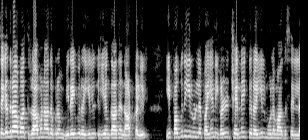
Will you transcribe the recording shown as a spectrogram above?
செகந்திராபாத் ராமநாதபுரம் விரைவு ரயில் இயங்காத நாட்களில் இப்பகுதியில் உள்ள பயணிகள் சென்னைக்கு ரயில் மூலமாக செல்ல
